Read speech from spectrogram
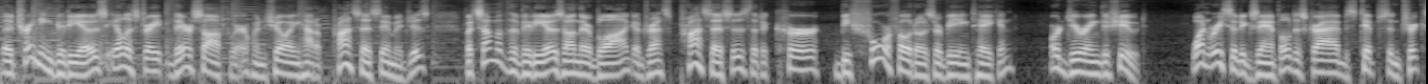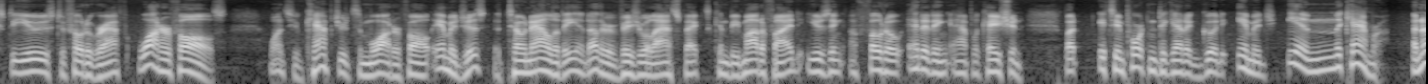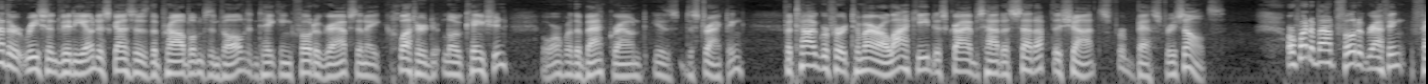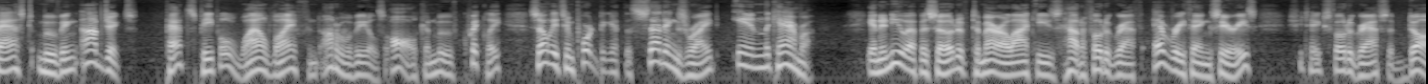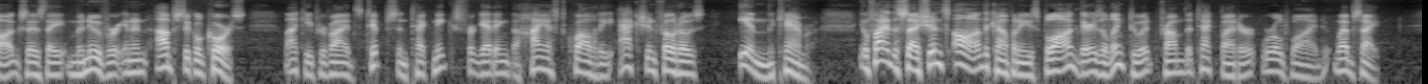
The training videos illustrate their software when showing how to process images, but some of the videos on their blog address processes that occur before photos are being taken or during the shoot. One recent example describes tips and tricks to use to photograph waterfalls. Once you've captured some waterfall images, the tonality and other visual aspects can be modified using a photo editing application. But it's important to get a good image in the camera. Another recent video discusses the problems involved in taking photographs in a cluttered location or where the background is distracting. Photographer Tamara Lackey describes how to set up the shots for best results. Or what about photographing fast moving objects? Pets, people, wildlife, and automobiles all can move quickly, so it's important to get the settings right in the camera. In a new episode of Tamara Lackey's How to Photograph Everything series, she takes photographs of dogs as they maneuver in an obstacle course. Lackey provides tips and techniques for getting the highest quality action photos in the camera. You'll find the sessions on the company's blog. There's a link to it from the TechByter Worldwide website.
